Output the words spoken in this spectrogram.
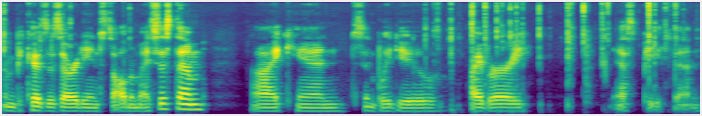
And because it's already installed in my system, I can simply do library SPThin.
